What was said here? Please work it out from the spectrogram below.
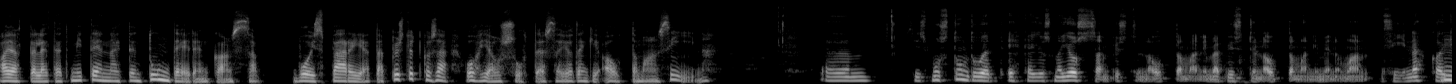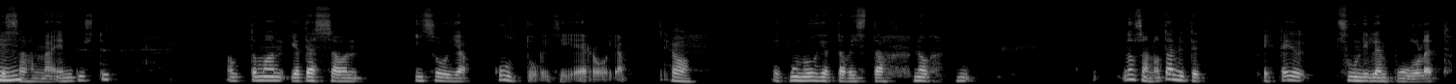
ajattelet, että miten näiden tunteiden kanssa voisi pärjätä? Pystytkö sä ohjaussuhteessa jotenkin auttamaan siinä? Öm, Siis musta tuntuu, että ehkä jos mä jossain pystyn auttamaan, niin mä pystyn auttamaan nimenomaan siinä. Kaikessahan mm. mä en pysty auttamaan. Ja tässä on isoja kulttuurisia eroja. Joo. Et mun ohjattavista, no, no sanotaan nyt, että ehkä jo suunnilleen puolet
